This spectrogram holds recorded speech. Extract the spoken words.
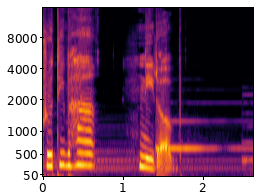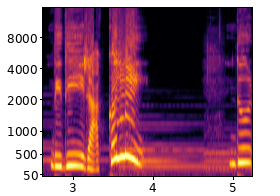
প্রতিভা নীরব, দিদি, রাগ করলি? দূর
